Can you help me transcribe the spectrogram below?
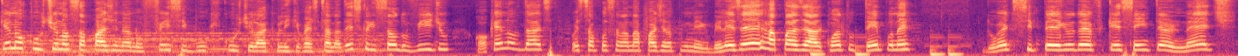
Quem não curtiu nossa página no Facebook, curte lá que o link vai estar na descrição do vídeo. Qualquer novidade, vou estar postando na página primeiro, beleza? E aí, rapaziada, quanto tempo, né? Durante esse período eu fiquei sem internet.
